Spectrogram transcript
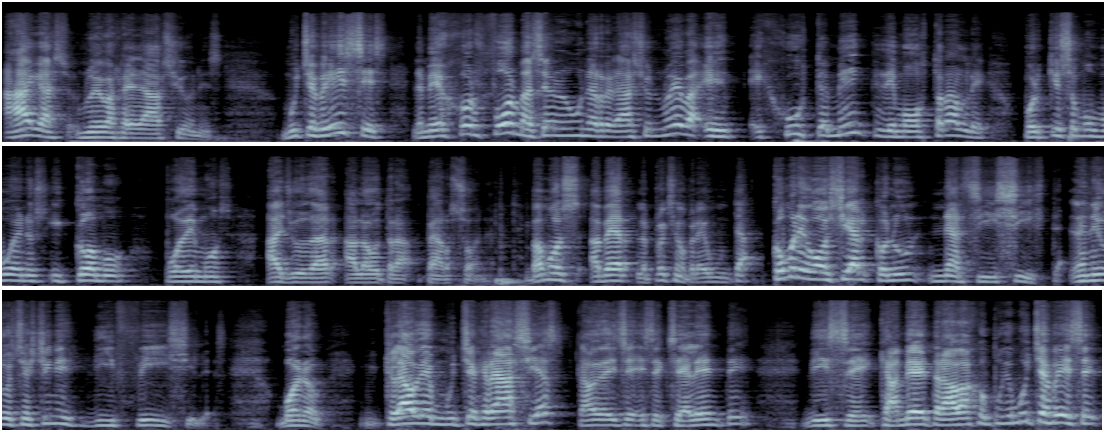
hagas nuevas relaciones. Muchas veces la mejor forma de hacer una relación nueva es, justamente demostrarle por qué somos buenos y cómo podemos ayudar a la otra persona. Vamos a ver la próxima pregunta. ¿Cómo negociar con un narcisista? Las negociaciones difíciles. Bueno, Claudia, muchas gracias. Claudia dice, es excelente. Dice, cambia de trabajo, porque muchas veces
